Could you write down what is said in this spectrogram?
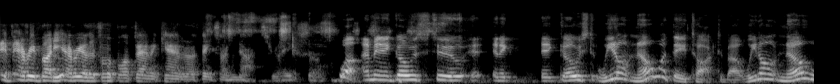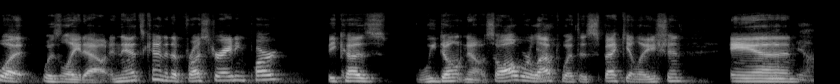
if everybody, every other football fan in Canada thinks I'm nuts, right? So, well, I mean, it goes to and it, it goes to we don't know what they talked about. We don't know what was laid out, and that's kind of the frustrating part because we don't know. So all we're left with is speculation, and yeah.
